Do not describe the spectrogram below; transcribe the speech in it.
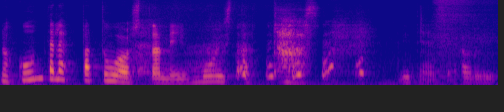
no kuuntelepa tuosta, niin muista taas, miten se oli.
